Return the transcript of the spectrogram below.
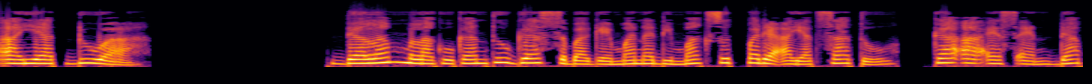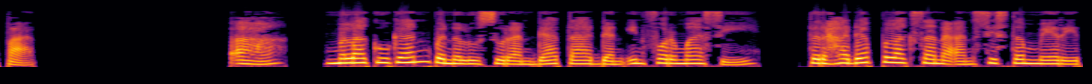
Ayat 2 Dalam melakukan tugas sebagaimana dimaksud pada ayat 1, KASN dapat A melakukan penelusuran data dan informasi terhadap pelaksanaan sistem merit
